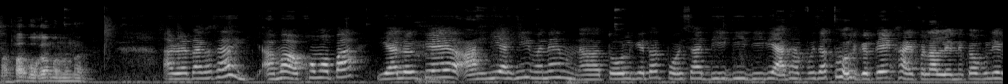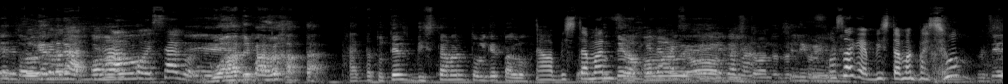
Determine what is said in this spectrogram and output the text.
চাফা বগা মানুহ না আৰু এটা কথা আমাৰ অসমৰ পৰা ইয়ালৈকে আহি আহি মানে টোল গেটত পইচা দি দি দি দি আধা পইচা টোল গেটে খাই পেলালে এনেকুৱা বুলিয়ে কৈছে। টোল গেটত পইচা গ'ল। এই- গুৱাহাটী পাৰ হৈ সাতটা। সাতটা টোটেল বিশটা মান টোলগেট পালো অ বিশটামান আৰু আৰু। সঁচাকে বিশটামান পাইছো টোটেল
